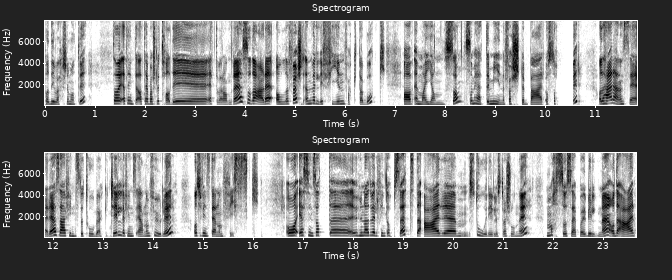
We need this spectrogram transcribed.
på diverse måter. Så jeg tenkte at jeg bare skulle ta de etter hverandre. Så da er det aller først en veldig fin faktabok av Emma Jansson som heter 'Mine første bær og sopper'. Og det her er en serie, så her finnes det to bøker til. Det finnes en om fugler, og så finnes det en om fisk. Og jeg syns at uh, hun har et veldig fint oppsett. Det er um, store illustrasjoner. Masse å se på i bildene. Og det er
